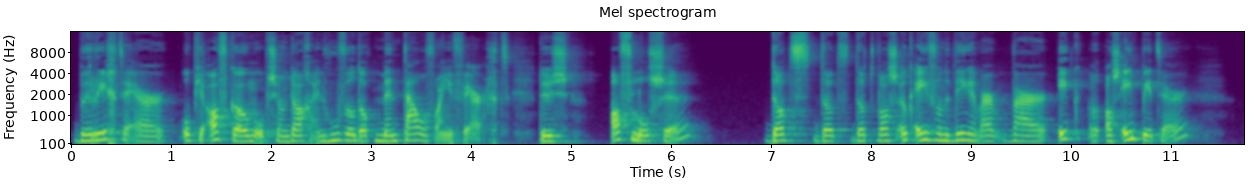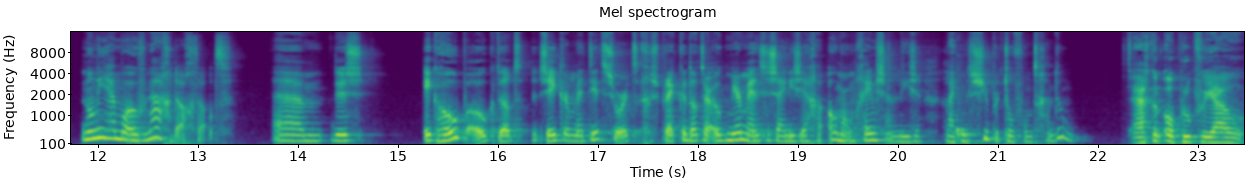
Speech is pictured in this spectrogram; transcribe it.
berichten er op je afkomen op zo'n dag en hoeveel dat mentaal van je vergt. Dus aflossen, dat, dat, dat was ook een van de dingen waar, waar ik als eenpitter nog niet helemaal over nagedacht had. Um, dus ik hoop ook dat, zeker met dit soort gesprekken, dat er ook meer mensen zijn die zeggen: Oh, maar omgevingsanalyse lijkt me super tof om te gaan doen. Eigenlijk een oproep voor jou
